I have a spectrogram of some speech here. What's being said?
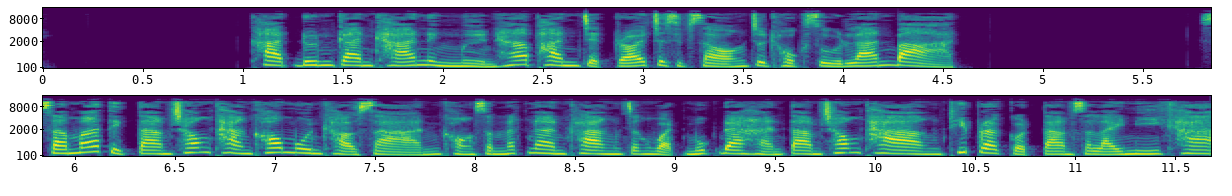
12.04 ขาดดุลการค้า 15,772.60 ล้านบาท สามารถติดตามช่องทางข้อมูลข่าวสารของสำนักงานคลังจังหวัดมุกดาหารตามช่องทางที่ปรากฏตามสไลด์นี้ค่ะ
